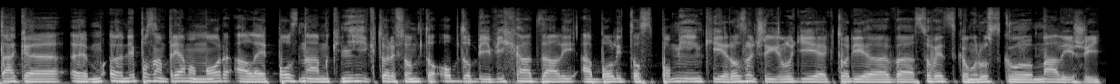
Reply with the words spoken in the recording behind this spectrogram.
Tak e, e, nepoznám priamo mor, ale poznám knihy, ktoré v tomto období vychádzali a boli to spomienky rozličných ľudí, ktorí e, v sovietskom Rusku mali žiť.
